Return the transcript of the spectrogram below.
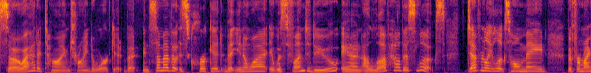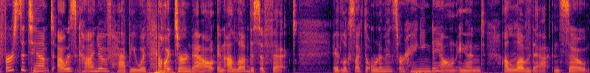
So I had a time trying to work it, but and some of it is crooked, but you know what? It was fun to do, and I love how this looks. Definitely looks homemade, but for my first attempt, I was kind of happy with how it turned out, and I love this effect. It looks like the ornaments are hanging down, and I love that. And so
